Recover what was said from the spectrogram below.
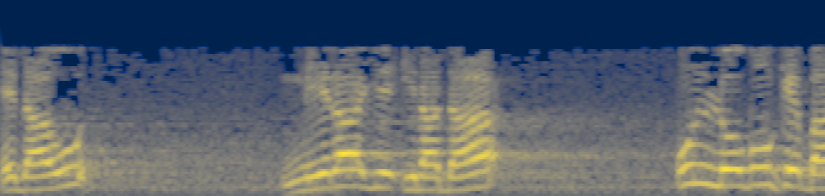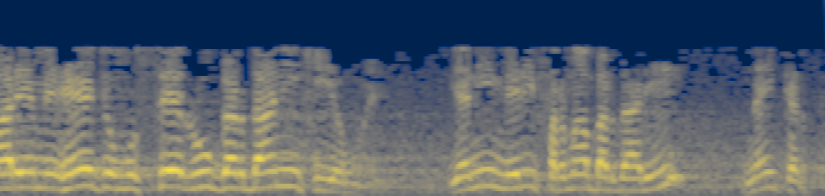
اے داؤد، میرا یہ ارادہ ان لوگوں کے بارے میں ہے جو مجھ سے روگردانی کیے ہوئے ہیں یعنی میری فرما برداری نہیں کرتے۔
